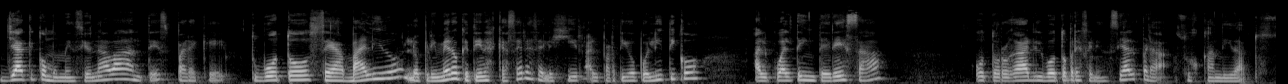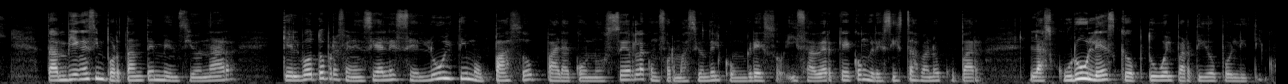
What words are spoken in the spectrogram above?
ya que como mencionaba antes, para que tu voto sea válido, lo primero que tienes que hacer es elegir al partido político al cual te interesa otorgar el voto preferencial para sus candidatos. También es importante mencionar que el voto preferencial es el último paso para conocer la conformación del Congreso y saber qué congresistas van a ocupar las curules que obtuvo el partido político.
